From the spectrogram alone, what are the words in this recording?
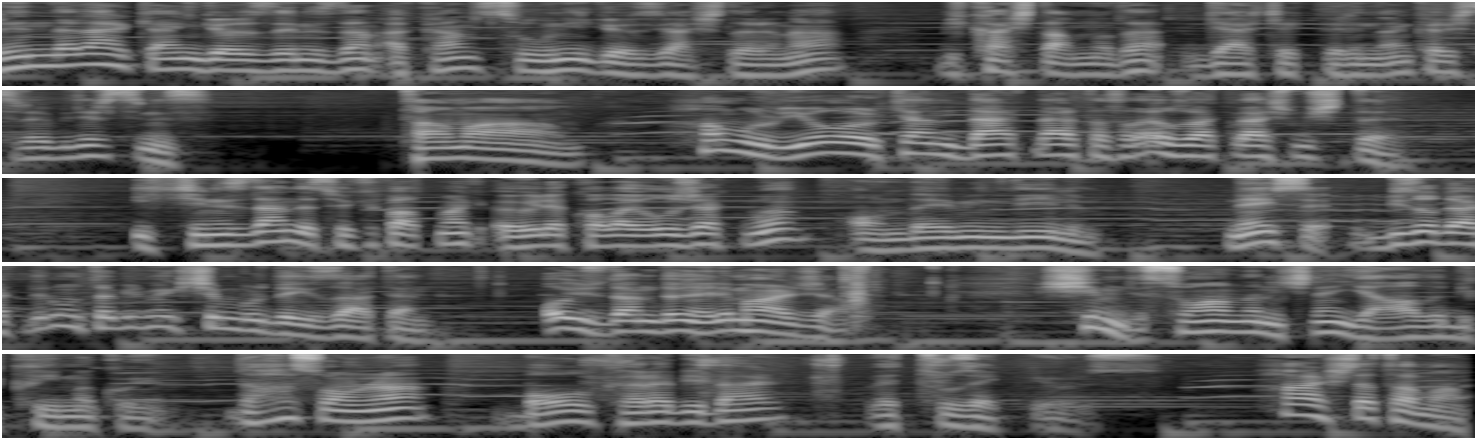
Rendelerken gözlerinizden akan suni gözyaşlarına birkaç damla da gerçeklerinden karıştırabilirsiniz. Tamam, hamur yoğurken dertler tasalar uzaklaşmıştı. İçinizden de söküp atmak öyle kolay olacak mı? Onda emin değilim. Neyse, biz o dertleri unutabilmek için buradayız zaten. O yüzden dönelim harca. Şimdi soğanların içine yağlı bir kıyma koyun. Daha sonra bol karabiber ve tuz ekliyoruz. Harç da tamam.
